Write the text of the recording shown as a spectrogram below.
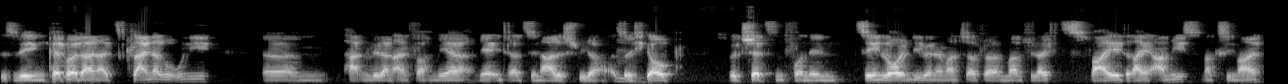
Deswegen Pepperdine als kleinere Uni ähm, hatten wir dann einfach mehr, mehr internationale Spieler. Also ich glaube, ich würde schätzen, von den zehn Leuten, die wir in der Mannschaft hatten, waren vielleicht zwei, drei Amis maximal.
